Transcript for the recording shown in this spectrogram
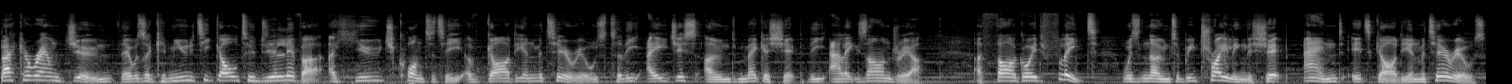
Back around June there was a community goal to deliver a huge quantity of Guardian materials to the Aegis owned megaship the Alexandria. A Thargoid fleet was known to be trailing the ship and its Guardian materials.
